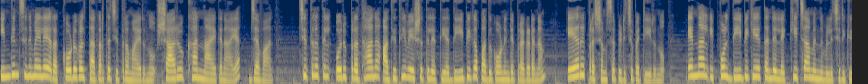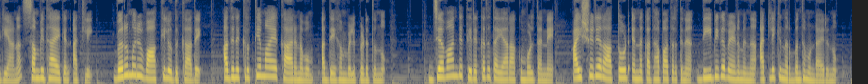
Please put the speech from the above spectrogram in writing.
ഇന്ത്യൻ സിനിമയിലെ റെക്കോർഡുകൾ തകർത്ത ചിത്രമായിരുന്നു ഷാരൂഖ് ഖാൻ നായകനായ ജവാൻ. ചിത്രത്തിൽ ഒരു പ്രധാന അതിഥി അതിഥിവേഷത്തിലെത്തിയ ദീപിക പതുകോണിന്റെ പ്രകടനം ഏറെ പ്രശംസ പിടിച്ചുപറ്റിയിരുന്നു. എന്നാൽ ഇപ്പോൾ ദീപികയെ തന്റെ ലക്കീച്ചാം എന്ന് വിളിച്ചിരിക്കുകയാണ് സംവിധായകൻ അറ്റ്ലി വെറുമൊരു വാക്കിലൊതുക്കാതെ അതിന് കൃത്യമായ കാരണവും അദ്ദേഹം വെളിപ്പെടുത്തുന്നു. ജവാന്റെ തിരക്കഥ തയ്യാറാക്കുമ്പോൾ തന്നെ ഐശ്വര്യ റാത്തോഡ് എന്ന കഥാപാത്രത്തിന് ദീപിക വേണമെന്ന് അറ്റ്ലിക്ക് നിർബന്ധമുണ്ടായിരുന്നു.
